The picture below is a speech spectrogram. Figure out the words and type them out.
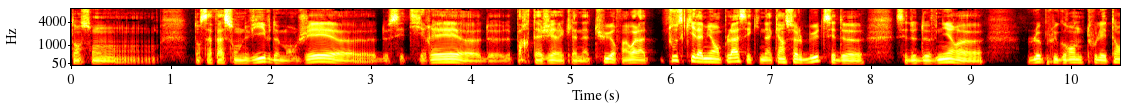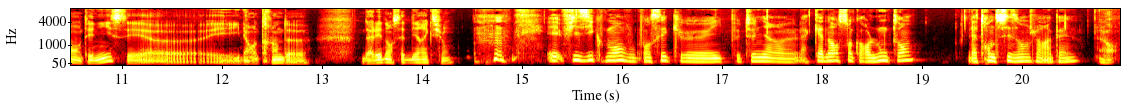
dans, son, dans sa façon de vivre, de manger, de s'étirer, de, partager avec la nature. Enfin voilà, tout ce qu'il a mis en place et qui n'a qu'un seul but, c'est de, c'est de devenir le plus grand de tous les temps en tennis et, euh, et il est en train d'aller dans cette direction. et physiquement, vous pensez qu'il peut tenir euh, la cadence encore longtemps? Il a 36 ans, je le rappelle. Alors,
